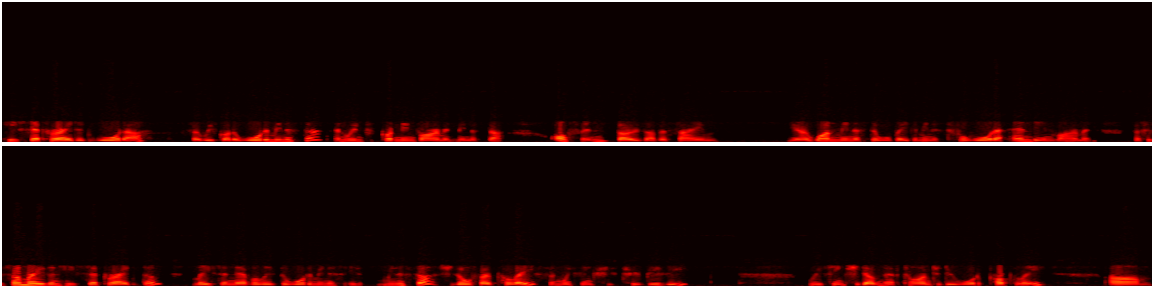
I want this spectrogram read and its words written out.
He separated water, so we've got a water minister and we've got an environment minister. Often those are the same, you know, one minister will be the minister for water and the environment. So for some reason he separated them. Lisa Neville is the water minister. She's also police, and we think she's too busy we think she doesn't have time to do water properly. Um,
